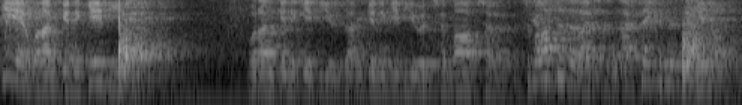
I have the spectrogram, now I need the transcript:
Here, what I'm going to give you what I'm going to give you is I'm going to give you a tomato. A tomato that I've, I've taken the skin off.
